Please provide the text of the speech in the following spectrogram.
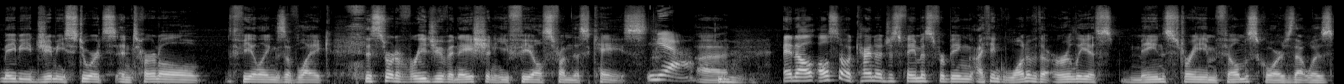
maybe Jimmy Stewart's internal feelings of like this sort of rejuvenation he feels from this case. Yeah. Uh, And al- also kind of just famous for being, I think, one of the earliest mainstream film scores that was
